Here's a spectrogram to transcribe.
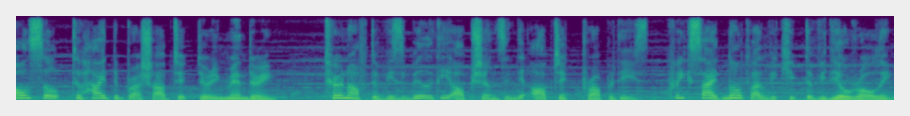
Also, to hide the brush object during rendering, turn off the visibility options in the object properties. Quick side note while we keep the video rolling.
